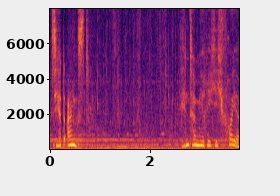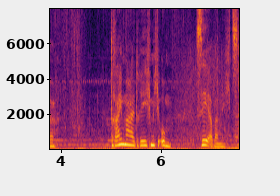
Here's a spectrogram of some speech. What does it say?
sie hat Angst. Hinter mir rieche ich Feuer. Dreimal drehe ich mich um, sehe aber nichts.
